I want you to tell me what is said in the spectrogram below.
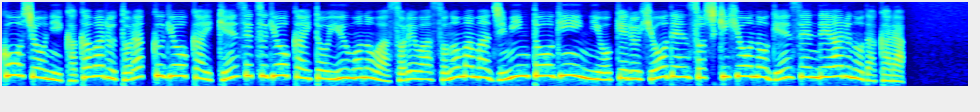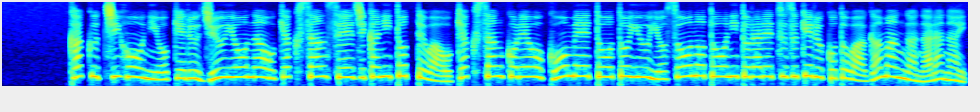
交省に関わるトラック業界建設業界というものはそれはそのまま自民党議員における票田組織票の源泉であるのだから。各地方における重要なお客さん政治家にとってはお客さんこれを公明党という予想の党に取られ続けることは我慢がならない。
